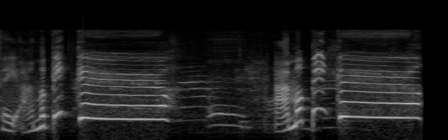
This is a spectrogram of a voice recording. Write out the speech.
Say, I'm a big girl. I'm a big girl.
